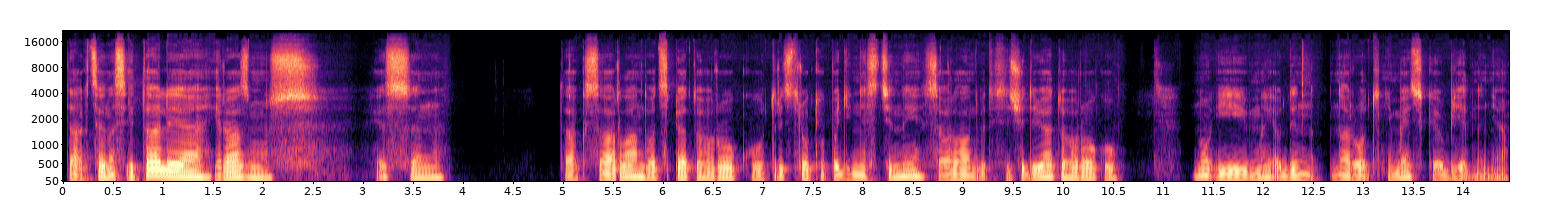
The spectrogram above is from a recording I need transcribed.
Так, це у нас Італія, Еразмус, Гессен. Так, Саарлан 25-го року, 30 років падіння стіни, Саарлан 2009 року. Ну і ми один народ, німецьке об'єднання.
